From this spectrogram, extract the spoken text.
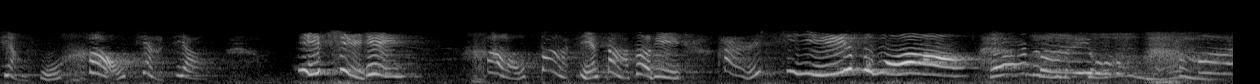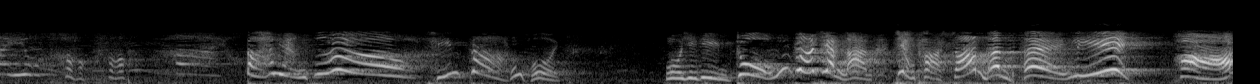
相府好家教，你娶的好大贤大德的儿媳妇。哎呦，哎呦，好好，哎呦大娘子，请暂回，我一定重责江南，叫他上门赔礼。好，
